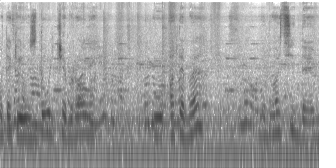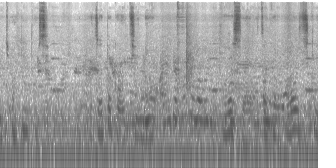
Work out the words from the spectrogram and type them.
Отакі ось дольче брала у АТБ по 29, а тут ось оце така ціна. Весела. Це Карпатський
